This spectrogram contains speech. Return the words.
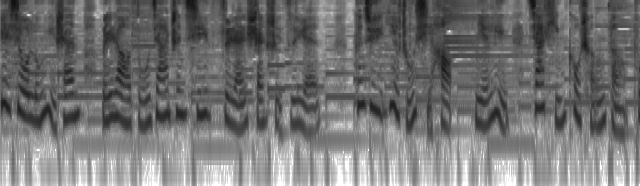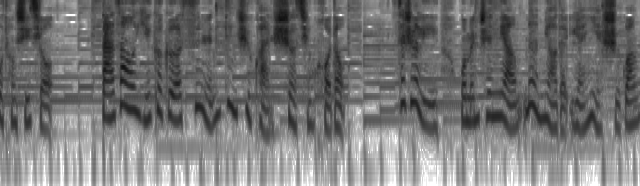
越秀龙玉山围绕独家珍稀自然山水资源，根据业主喜好、年龄、家庭构成等不同需求，打造一个个私人定制款社群活动。在这里，我们珍酿曼妙的原野时光，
